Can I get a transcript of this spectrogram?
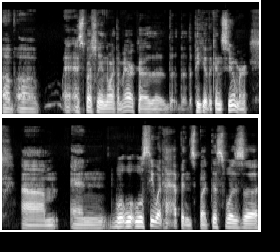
of, uh, especially in North America, the, the, the peak of the consumer. Um, and we'll, we'll see what happens. But this was, uh,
